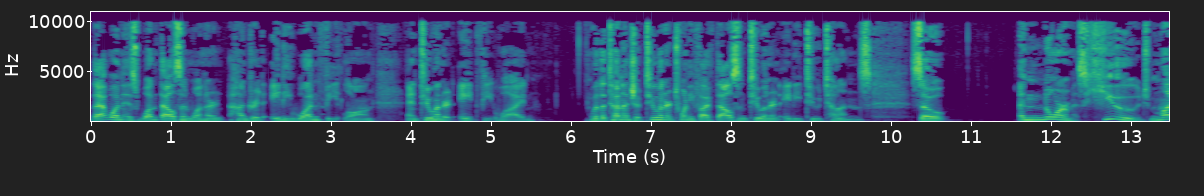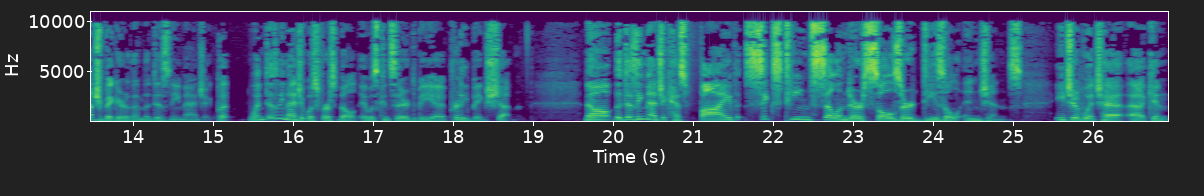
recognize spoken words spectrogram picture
That one is 1,181 feet long and 208 feet wide with a tonnage of 225,282 tons. So enormous, huge, much bigger than the Disney Magic. But when Disney Magic was first built, it was considered to be a pretty big ship. Now, the Disney Magic has five 16-cylinder Sulzer diesel engines, each of which ha- uh, can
